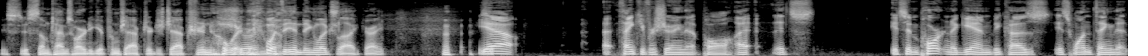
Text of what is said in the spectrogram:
It's just sometimes hard to get from chapter to chapter to know sure, the, yeah. what the ending looks like, right? yeah. Uh, thank you for sharing that, Paul. I, it's it's important again because it's one thing that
